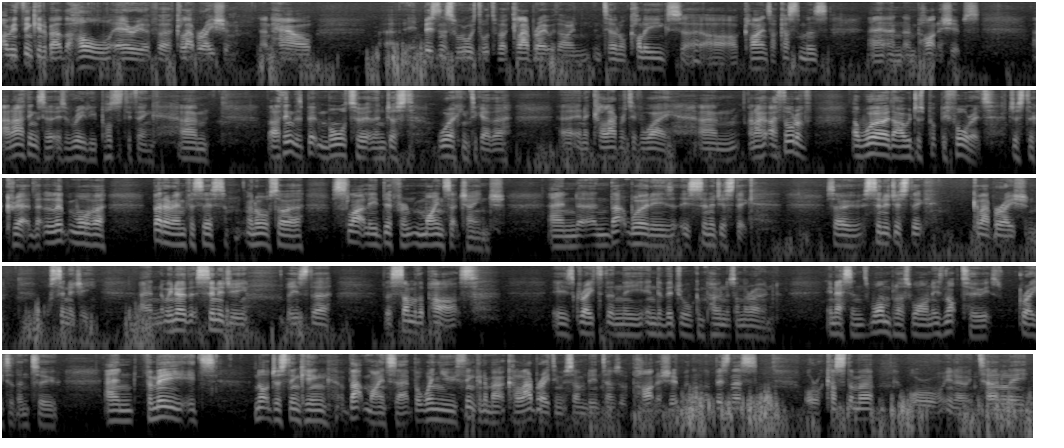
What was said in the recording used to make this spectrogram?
I've been thinking about the whole area of collaboration and how uh, in business we're always taught to collaborate with our in, internal colleagues, uh, our, our, clients, our customers and, and, partnerships. And I think it's a, it's a really positive thing. Um, but I think there's a bit more to it than just working together uh, in a collaborative way. Um, and I, I thought of a word I would just put before it, just to create a little bit more of a better emphasis and also a slightly different mindset change. And, and that word is, is synergistic. So, synergistic collaboration or synergy. And we know that synergy is the, the sum of the parts is greater than the individual components on their own. In essence, one plus one is not two, it's greater than two. And for me, it's not just thinking of that mindset, but when you're thinking about collaborating with somebody in terms of partnership with another business or a customer or you know internally,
